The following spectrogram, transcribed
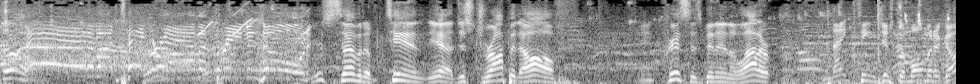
Hey, Devonte' Graham, a three in his own. You're seven of ten. Yeah, just drop it off. And Chris has been in a lot of 19 just a moment ago.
